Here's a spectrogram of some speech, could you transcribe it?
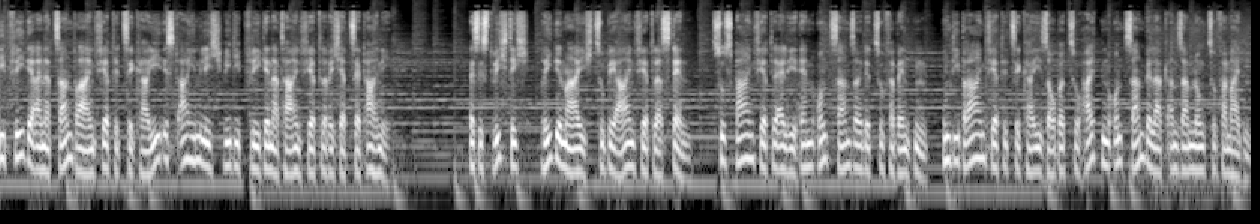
Die Pflege einer CKI ist ähnlich wie die Pflege Natain Viertel Richard Z. Arni. Es ist wichtig, regelmäßig zu beeinvierteln, zu Spainviertel LEN und Zahnsäure zu verwenden, um die Brainviertel CKI sauber zu halten und Zahnbelaggansammlung zu vermeiden.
